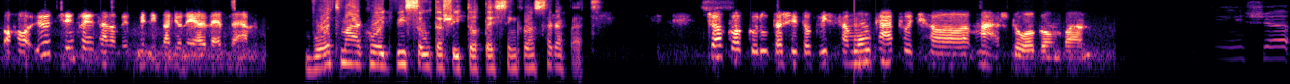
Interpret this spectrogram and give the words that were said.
ha őt szinkronizálom, őt mindig nagyon élvezem. Volt már, hogy visszautasított egy szinkron szerepet? Csak akkor utasítok vissza munkát, hogyha más dolgom van. És uh,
